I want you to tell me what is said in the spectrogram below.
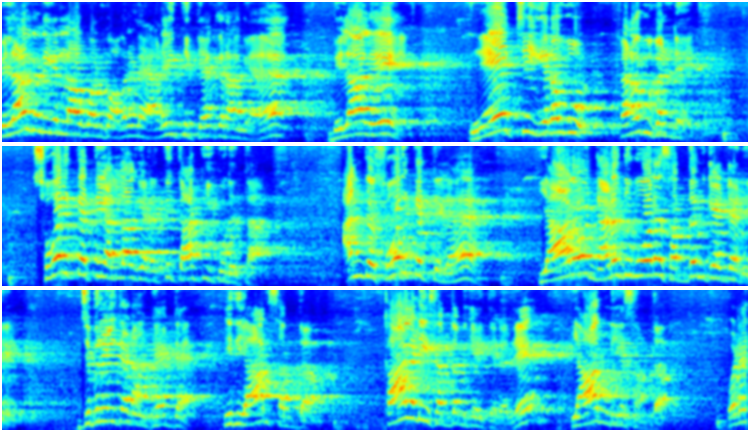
பிலால் ரலியல்லாஹு அவர்களை அழைத்து கேட்குறாங்க பிலாலே நேற்று இரவு கனவு கண்டேன். சுவர்க்கத்தை அல்லாஹ் எனக்கு காட்டி கொடுத்தார் அந்த சுவர்க்கத்தில் யாரோ நடந்து போற சப்தம் கேட்டது. ஜிப்ரில்கிட்ட நான் கேட்டேன் இது யார் சப்தம்? காலடி சப்தம் கேட்கிறது யாருடைய சப்தம்? உடனே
